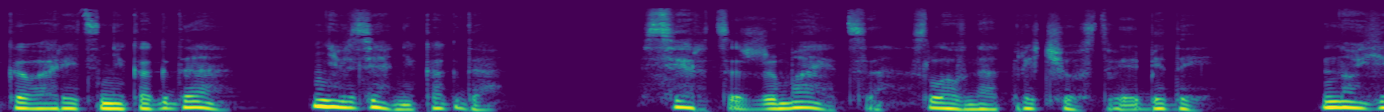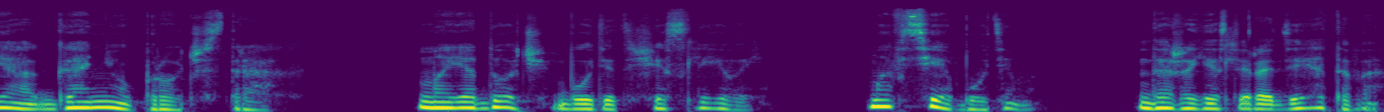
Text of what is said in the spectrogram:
говорить «никогда» нельзя никогда. Сердце сжимается, словно от предчувствия беды. Но я гоню прочь страх. Моя дочь будет счастливой. Мы все будем. Даже если ради этого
